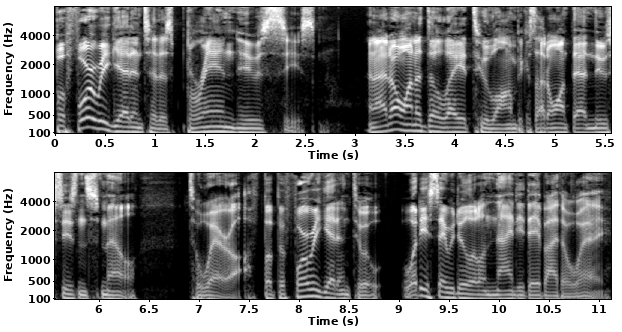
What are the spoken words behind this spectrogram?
Before we get into this brand new season, and I don't want to delay it too long because I don't want that new season smell to wear off. But before we get into it, what do you say we do a little 90 day by the way?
